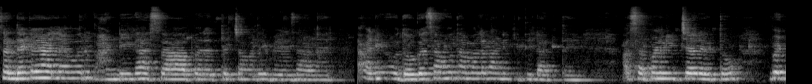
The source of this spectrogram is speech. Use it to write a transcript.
संध्याकाळी आल्यावर भांडी घासा परत त्याच्यामध्ये वेळ जाणार. आणि हो, दोघंच आहोत आम्हाला पाणी किती लागतंय असा पण विचार येतो. बट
